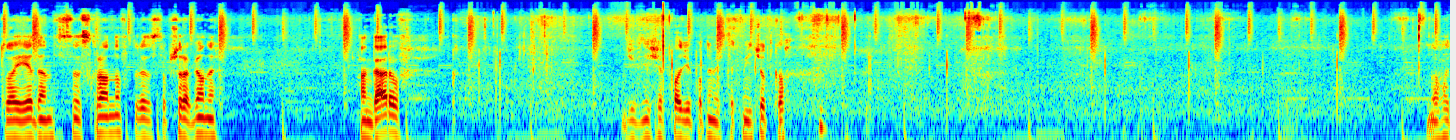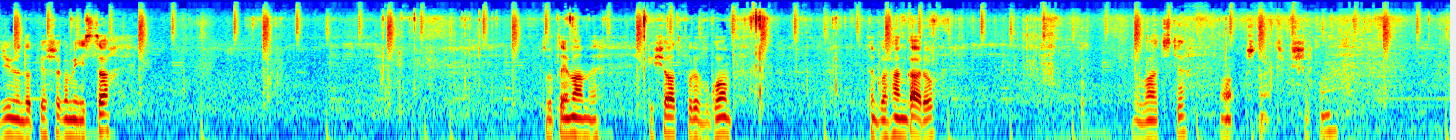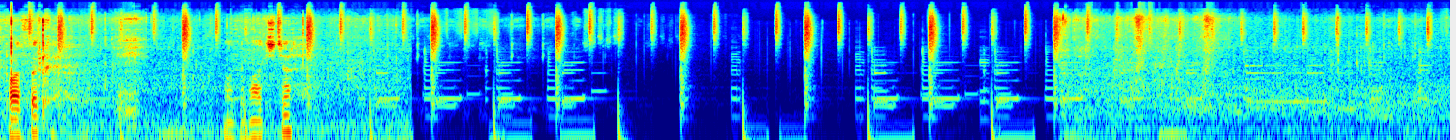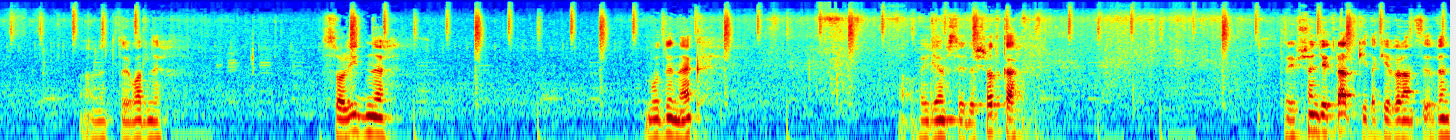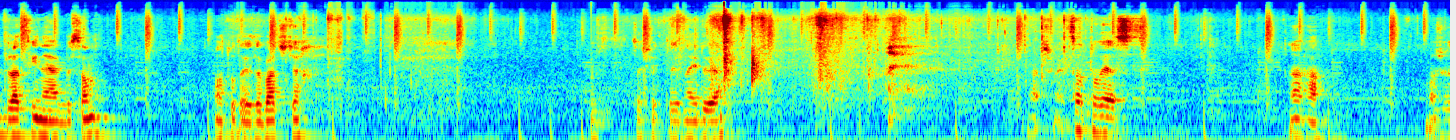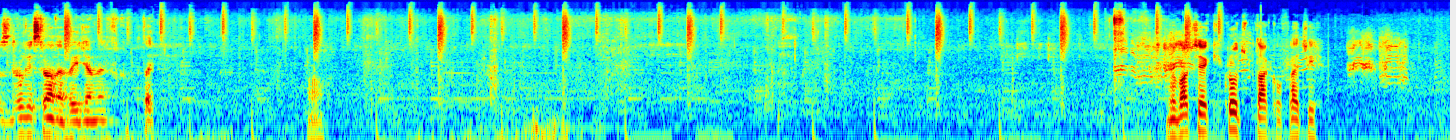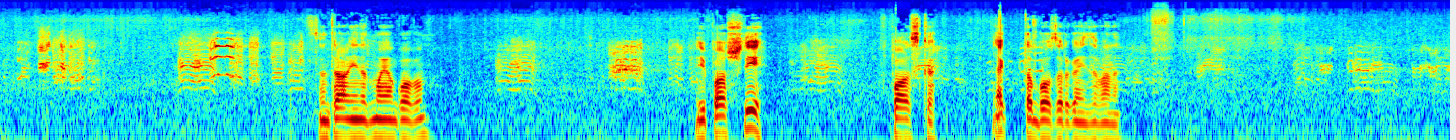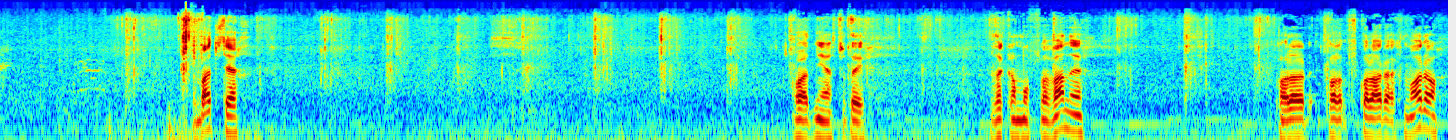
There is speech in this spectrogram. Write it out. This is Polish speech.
Tutaj jeden ze schronów, który został przerobiony. Hangarów. Dziwnie się wchodzi, potem jest tak mięciutko. Dochodzimy do pierwszego miejsca. Tutaj mamy jakiś otwór w głąb tego hangaru. Zobaczcie. O, szlać się tam. Pasek. O, zobaczcie. Mamy tutaj ładny, solidny budynek. Wejdziemy sobie do środka. Tutaj wszędzie kratki takie wentylacyjne jakby są. O tutaj zobaczcie. Co się tutaj znajduje. Zobaczmy co tu jest. Aha. Może z drugiej strony wejdziemy w Zobaczcie jaki klucz ptaków leci. Centralnie nad moją głową. I poszli w Polskę. Jak to było zorganizowane? Zobaczcie. Ładnie jest tutaj zakamuflowany. Kolor, kol, w kolorach moro.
